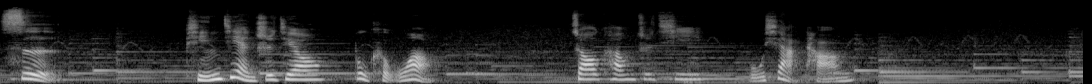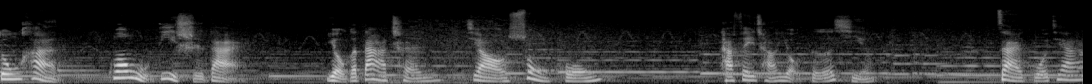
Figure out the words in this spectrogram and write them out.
四，贫贱之交不可忘。昭康之妻不下堂。东汉光武帝时代，有个大臣叫宋弘，他非常有德行，在国家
